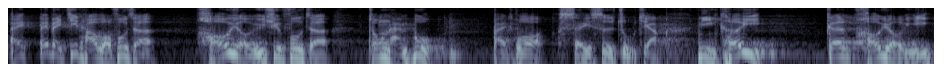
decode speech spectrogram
哎，北北基桃我负责，侯友宜去负责中南部。拜托，谁是主将？你可以跟侯友宜。”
